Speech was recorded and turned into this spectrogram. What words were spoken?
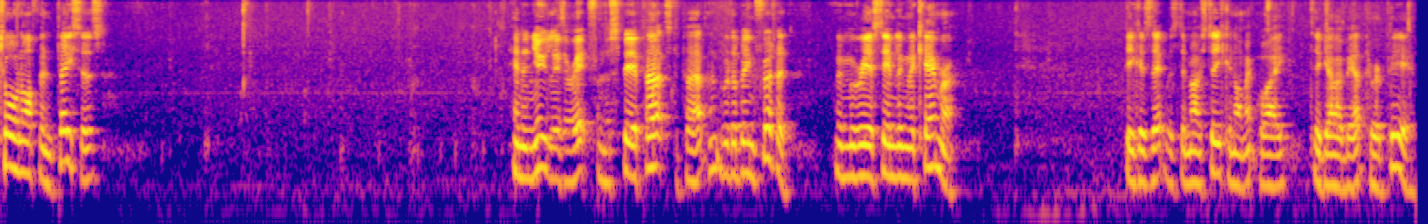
torn off in pieces and a new leatherette from the spare parts department would have been fitted when we were reassembling the camera because that was the most economic way to go about the repair.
